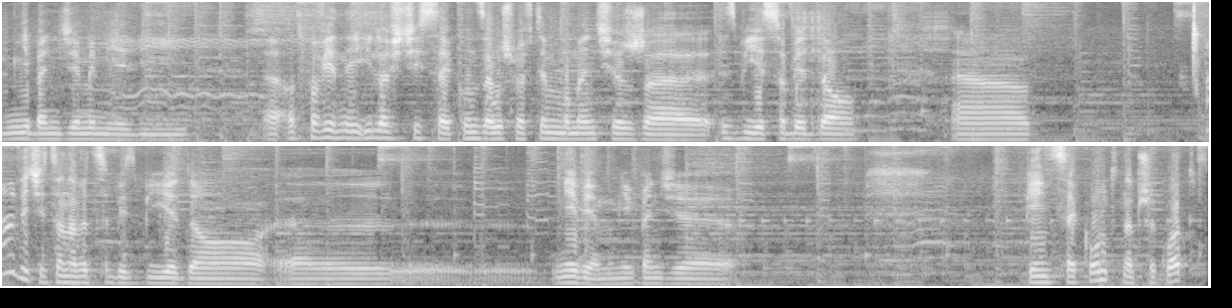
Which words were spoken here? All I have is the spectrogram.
nie będziemy mieli odpowiedniej ilości sekund. Załóżmy w tym momencie, że zbiję sobie do. E, a wiecie co, nawet sobie zbiję do. E, nie wiem, niech będzie 5 sekund na przykład.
